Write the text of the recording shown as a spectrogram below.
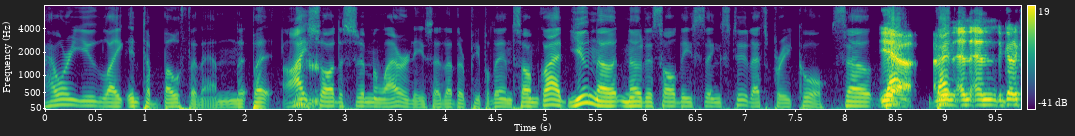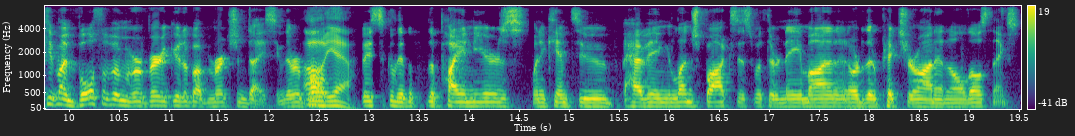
How are you like into both of them?" But I Mm-hmm. saw the similarities that other people didn't. So I'm glad you know notice all these things too. That's pretty cool. So that- Yeah, I mean, and, and you got to keep in mind, both of them were very good about merchandising. They were both Oh, yeah. basically the, the pioneers when it came to having lunch boxes with their name on it or their picture on it and all those things.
